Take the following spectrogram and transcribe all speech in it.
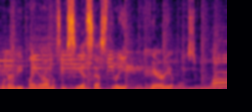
We're going to be playing around with some CSS3 variables. What?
